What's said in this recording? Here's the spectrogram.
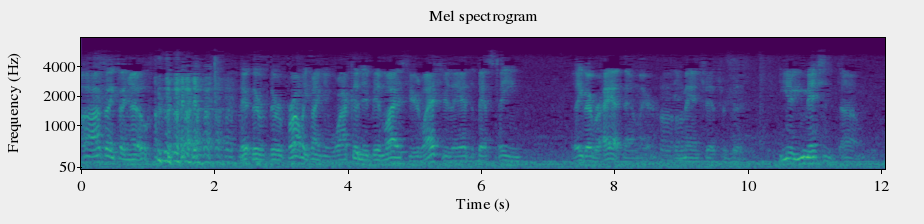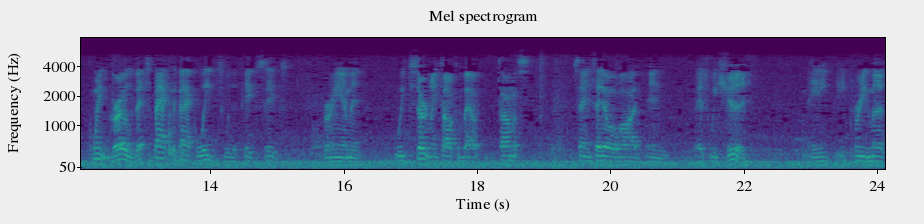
Oh, I think they know. they're, they're, they're probably thinking, why couldn't it have been last year? Last year they had the best team they've ever had down there. In Manchester. But you know, you mentioned um, Quentin Grove. That's back-to-back weeks with a pick six for him, and we certainly talk about Thomas Santel a lot, and as we should. I mean, he, he pretty much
